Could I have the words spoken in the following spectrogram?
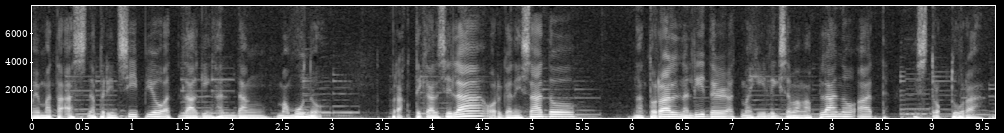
may mataas na prinsipyo at laging handang mamuno. Praktikal sila, organisado, natural na leader at mahilig sa mga plano at struktura.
